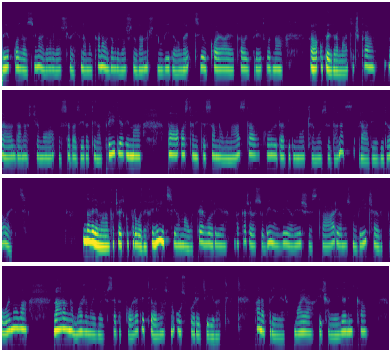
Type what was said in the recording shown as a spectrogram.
Lijep pozdrav svima i dobrodošli na moj kanal. Dobrodošli u današnju video lekciju koja je kao i prethodna opet gramatička. Danas ćemo se bazirati na pridjevima pa ostanite sa mnom u nastavku da vidimo o čemu se danas radi u video lekciji. Da vidimo na početku prvu definiciju, malo teorije, pa kaže osobine dvije ili više stvari, odnosno bića ili pojmova, naravno možemo između sebe porediti, odnosno uspoređivati. Pa na primjer, moja hića nije velika,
